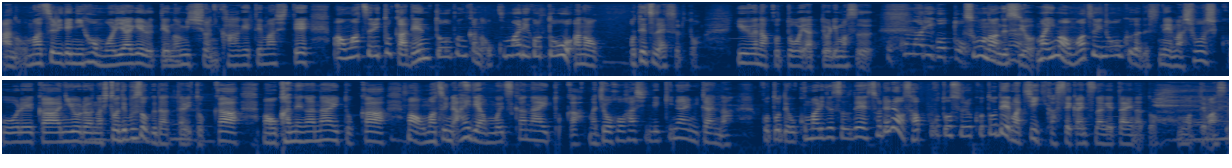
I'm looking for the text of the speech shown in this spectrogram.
あのお祭りで日本を盛り上げるっていうのをミッションに掲げてまして、まあお祭りとか伝統文化のお困りごとをあのお手伝いするというようなことをやっております。お困りごと。そうなんですよ。まあ今お祭りの多くがですね、まあ少子高齢化によるあの人手不足だったりとか、まあお金がないとか、まあお祭りのアイデア思いつかないとか、まあ情報発信できないみたいなことでお困りですので、それらをサポートすることで、まあ地域活性化につなげたいなと思ってます。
